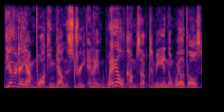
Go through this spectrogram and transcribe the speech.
The other day, I'm walking down the street and a whale comes up to me, and the whale goes,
